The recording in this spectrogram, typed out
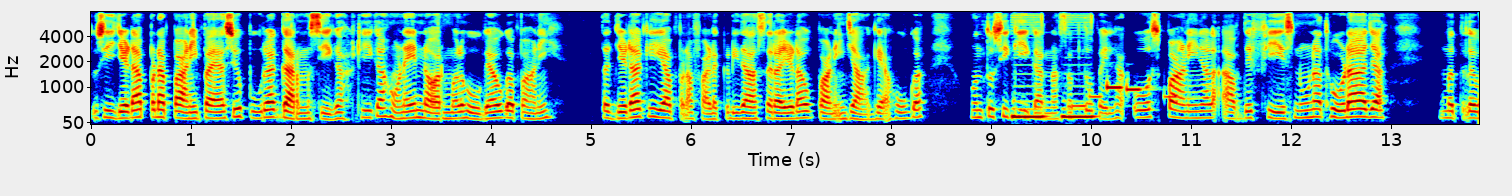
ਤੁਸੀਂ ਜਿਹੜਾ ਆਪਣਾ ਪਾਣੀ ਪਾਇਆ ਸੀ, ਉਹ ਪੂਰਾ ਗਰਮ ਸੀਗਾ, ਠੀਕ ਆ? ਹੁਣ ਇਹ ਨਾਰਮਲ ਹੋ ਗਿਆ ਹੋਊਗਾ ਪਾਣੀ। ਤਾਂ ਜਿਹੜਾ ਕਿ ਆਪਣਾ ਫੜਕੜੀ ਦਾ ਅਸਰ ਆ, ਜਿਹੜਾ ਉਹ ਪਾਣੀ ਜਾ ਗਿਆ ਹੋਊਗਾ। ਹੁਣ ਤੁਸੀਂ ਕੀ ਕਰਨਾ? ਸਭ ਤੋਂ ਪਹਿਲਾਂ ਉਸ ਪਾਣੀ ਨਾਲ ਆਪਦੇ ਫੇਸ ਨੂੰ ਨਾ ਥੋੜਾ ਜਿਹਾ, ਮਤਲਬ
